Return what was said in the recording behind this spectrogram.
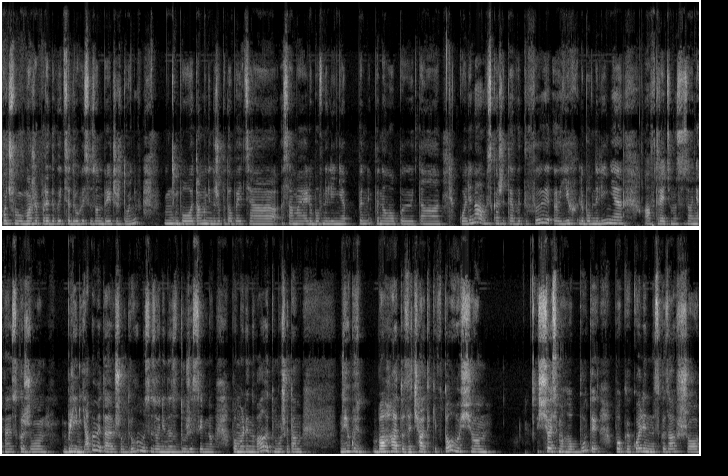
хочу, може, передивитися другий сезон Бріджертонів, бо там мені дуже подобається саме любовна лінія Пенелопи та Коліна. Ви скажете, ВТФ, е, їх любовна лінія в третьому сезоні. А я скажу. Блін, я пам'ятаю, що в другому сезоні нас дуже сильно помаринували, тому що там ну, якось багато зачатків того, що щось могло б бути, поки Колін не сказав, що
